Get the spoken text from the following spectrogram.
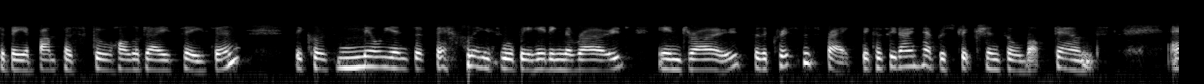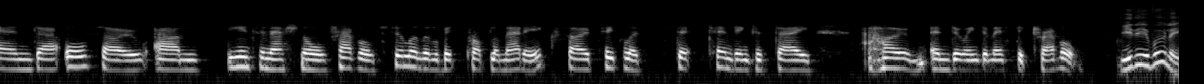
to be a bumper school holiday season because millions of families will be hitting the road in droves for the Christmas break because we don't have restrictions or lockdowns. And uh, also, um, the international travel is still a little bit problematic, so people are st- tending to stay home and doing domestic travel. இதேவேளை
